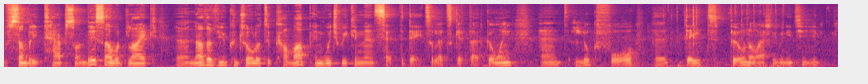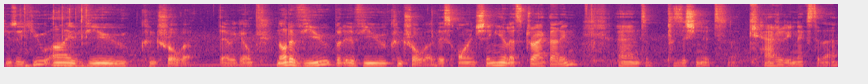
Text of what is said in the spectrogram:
if somebody taps on this, I would like another view controller to come up in which we can then set the date. So let's get that going and look for a date. Oh no, actually we need to use a UI view controller. There we go. Not a view, but a view controller. This orange thing here, let's drag that in and position it uh, casually next to that.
